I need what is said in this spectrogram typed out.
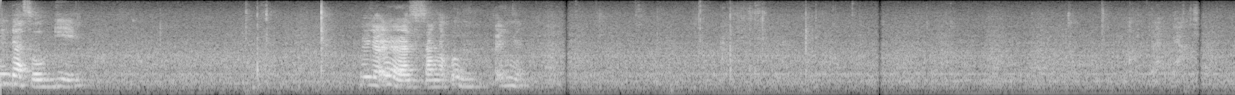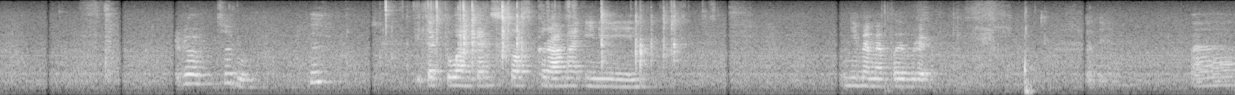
ni dah sogi. Dia tak ada rasa sangat pun. Kayaknya. Dia seduh. Hmm? Kita tuangkan sos keramat ini. Ini memang favourite. Ah.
